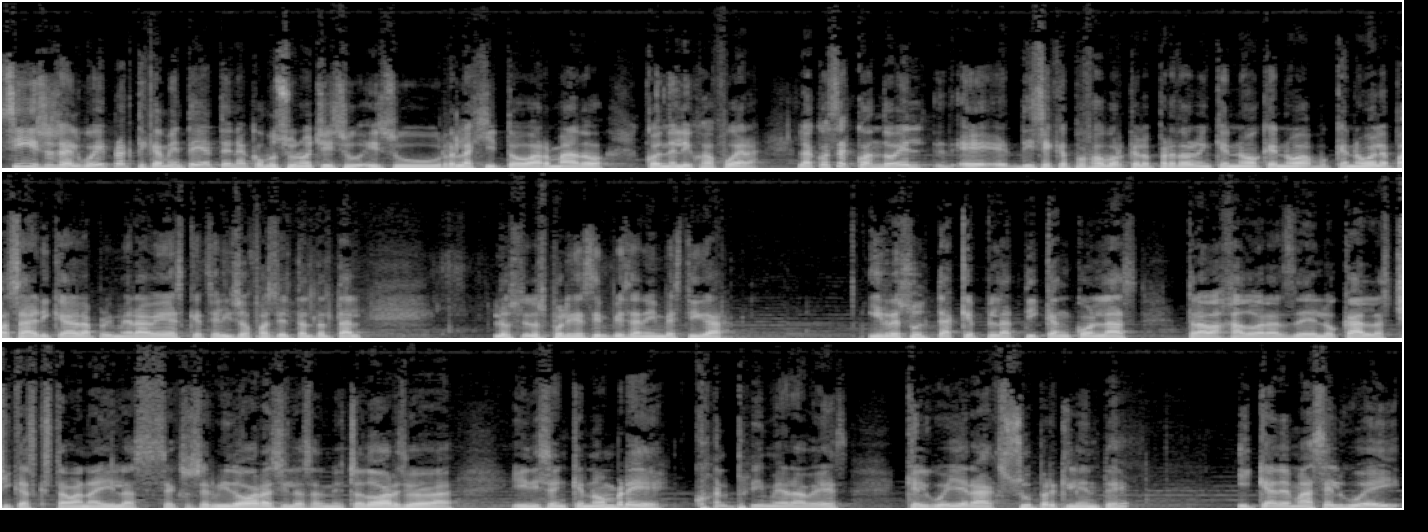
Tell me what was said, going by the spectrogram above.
Sí, o sea, el güey prácticamente ya tenía como su noche y su, y su relajito armado con el hijo afuera. La cosa es cuando él eh, eh, dice que por favor que lo perdonen, que no, que no, que no vuelve a pasar y que era la primera vez que se le hizo fácil, tal, tal, tal, los, los policías empiezan a investigar. Y resulta que platican con las trabajadoras del local, las chicas que estaban ahí, las sexoservidoras y las administradoras, y, y dicen que no, hombre, ¿cuál primera vez? Que el güey era súper cliente y que además el güey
